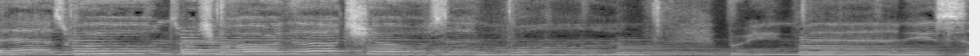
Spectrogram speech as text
as wounds which mar the chosen one bring many sons.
